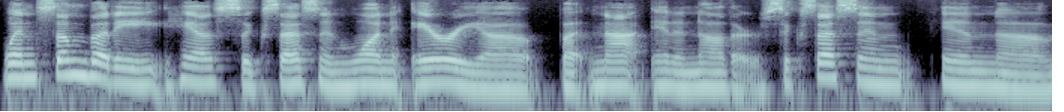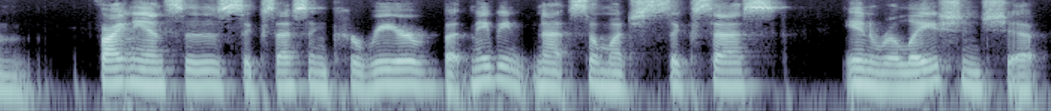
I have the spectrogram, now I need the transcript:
when somebody has success in one area but not in another success in in um, finances success in career but maybe not so much success in relationship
